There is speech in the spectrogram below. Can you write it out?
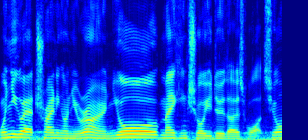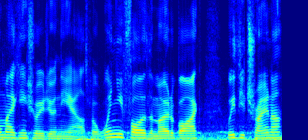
when you go out training on your own, you're making sure you do those watts. You're making sure you're doing the hours. But when you follow the motorbike with your trainer,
